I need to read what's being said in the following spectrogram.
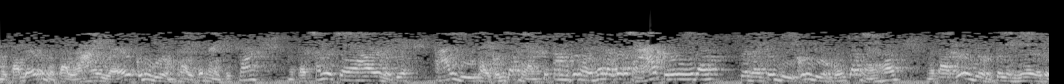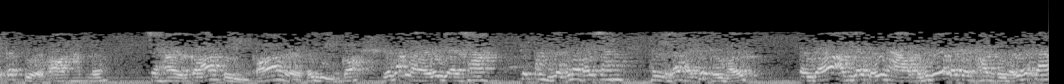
người ta đến, người ta lại lễ, cũng dường thầy cái này cái khác. Người ta sắm xe hơi này kia. Cái gì thầy cũng chấp nhận, cái tâm của thầy nó đâu có xả cái ly đâu. Cho nên cái gì cũng dường cũng chấp nhận hết. Người ta cứ dường tiền nhiều thì cất chùa to thắp nữa xe hơi có, tiền có, rồi cái gì có. Rồi bắt đầu bây giờ sao? Cái tâm dục nó phải sanh thì nó phải thích phụ nữ. Từ đó ông giáo chủ nào cũng rớt ở trên thân phụ nữ hết đó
